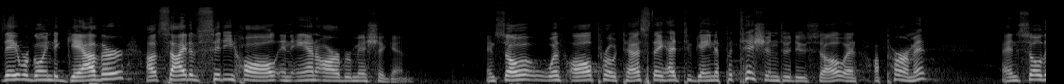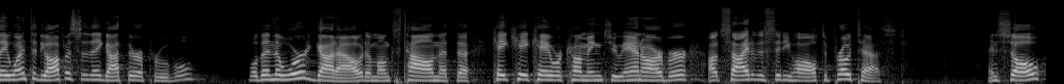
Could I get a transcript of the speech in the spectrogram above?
they were going to gather outside of City Hall in Ann Arbor, Michigan. And so, with all protests, they had to gain a petition to do so and a permit. And so they went to the office and they got their approval. Well, then the word got out amongst town that the KKK were coming to Ann Arbor outside of the city hall to protest. And so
